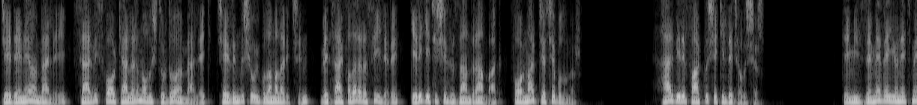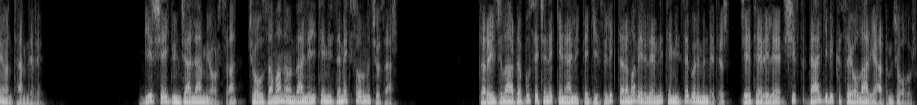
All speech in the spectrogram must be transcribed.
CDN ön belleği, servis worker'ların oluşturduğu ön bellek, çevrim dışı uygulamalar için ve sayfalar arası ileri, geri geçişi hızlandıran bug, format cache bulunur. Her biri farklı şekilde çalışır. Temizleme ve yönetme yöntemleri. Bir şey güncellenmiyorsa, çoğu zaman ön belleği temizlemek sorunu çözer. Tarayıcılarda bu seçenek genellikle gizlilik tarama verilerini temizle bölümündedir. CTRL, Shift, Del gibi kısa yollar yardımcı olur.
